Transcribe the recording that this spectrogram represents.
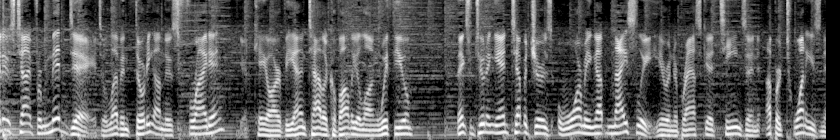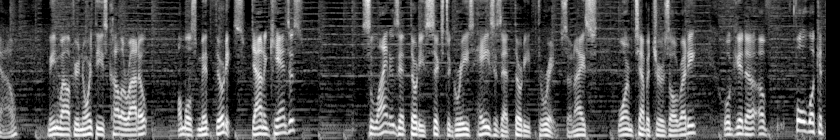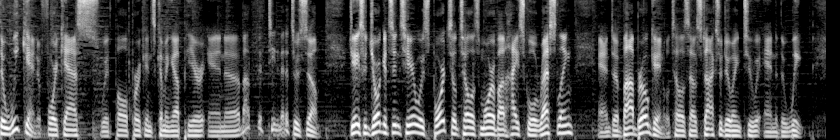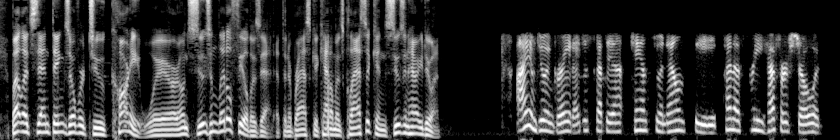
It is time for midday. It's 11:30 on this Friday. At KRVN, Tyler Cavalli along with you. Thanks for tuning in. Temperatures warming up nicely here in Nebraska. Teens in upper 20s now. Meanwhile, if you're northeast Colorado, almost mid 30s. Down in Kansas, Salina's at 36 degrees. Hays is at 33. So nice warm temperatures already. We'll get a, a full look at the weekend of forecasts with Paul Perkins coming up here in uh, about 15 minutes or so. Jason Jorgensen's here with sports. He'll tell us more about high school wrestling. And uh, Bob Brogan will tell us how stocks are doing to end the week. But let's send things over to Kearney, where our own Susan Littlefield is at, at the Nebraska Cattlemen's Classic. And Susan, how are you doing? I am doing great. I just got the chance to announce the Pen of 3 Heifer Show and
